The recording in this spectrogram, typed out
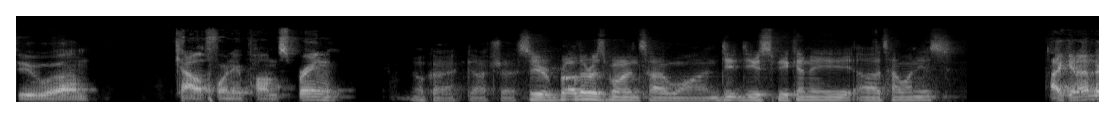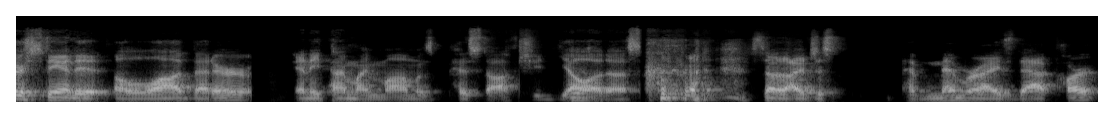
to um, California, Palm Spring. Okay, gotcha. So your brother was born in Taiwan. Do, do you speak any uh, Taiwanese? I can understand it a lot better. Anytime my mom was pissed off, she'd yell yeah. at us. so I just have memorized that part,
